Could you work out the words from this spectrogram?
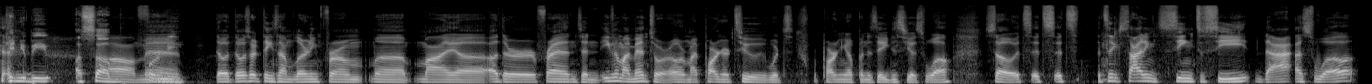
Can you be a sub Oh for me?" Tho- those are things I'm learning from uh, my uh, other friends and even my mentor or my partner too. We're, we're partnering up in this agency as well. So it's it's it's it's an exciting seeing to see that as well,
